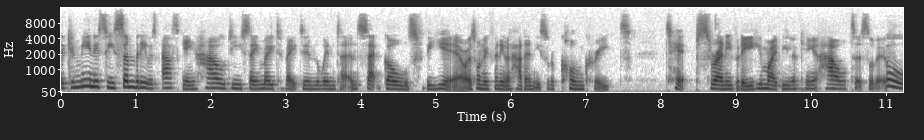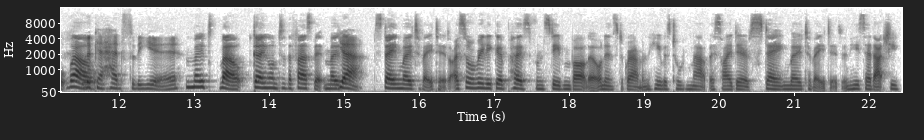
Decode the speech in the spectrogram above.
the community, somebody was asking, how do you stay motivated in the winter and set goals for the year? I was wondering if anyone had any sort of concrete tips for anybody who might be looking at how to sort of Oh, well- look ahead for the year. Mot- well, going on to the first bit, mo- Yeah. staying motivated. I saw a really good post from Steven Bartlett on Instagram, and he was talking about this idea of staying motivated. And he said, actually,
